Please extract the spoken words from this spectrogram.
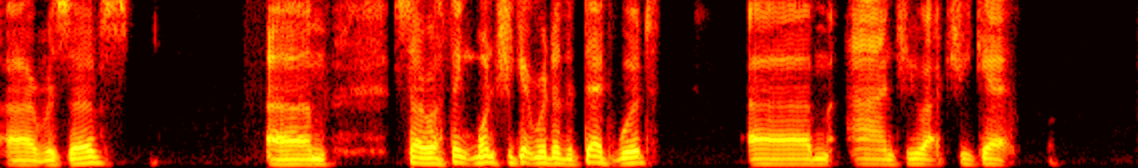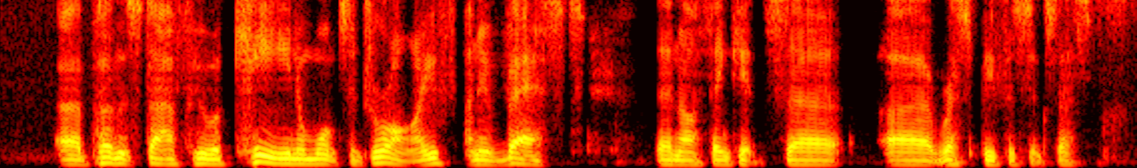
uh, reserves. Um, so I think once you get rid of the deadwood um, and you actually get uh, permanent staff who are keen and want to drive and invest, then I think it's a, a recipe for success.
